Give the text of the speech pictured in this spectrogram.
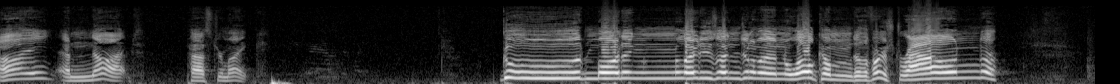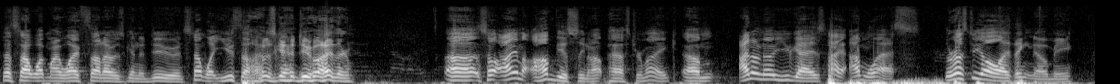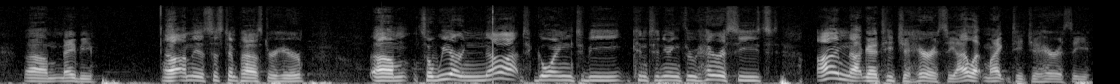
I am not Pastor Mike. Good morning, ladies and gentlemen. Welcome to the first round. That's not what my wife thought I was going to do. It's not what you thought I was going to do either. Uh, so I'm obviously not Pastor Mike. Um, I don't know you guys. Hi, I'm Wes. The rest of y'all, I think, know me. Um, maybe. Uh, I'm the assistant pastor here. Um, so we are not going to be continuing through heresies. I'm not going to teach a heresy. I let Mike teach a heresy.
